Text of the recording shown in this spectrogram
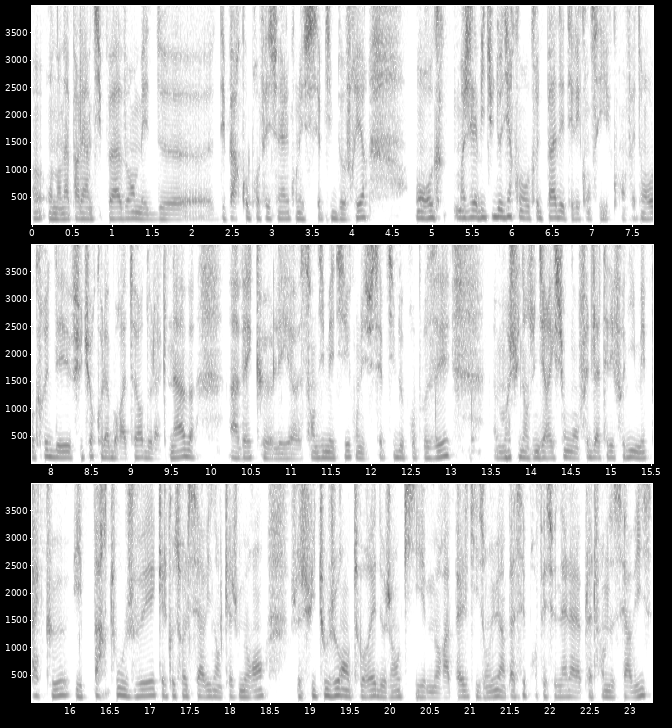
on en a parlé un petit peu avant, mais de, des parcours professionnels qu'on est susceptible d'offrir moi, j'ai l'habitude de dire qu'on recrute pas des téléconseillers. En fait, on recrute des futurs collaborateurs de la CNAV avec euh, les 110 euh, métiers qu'on est susceptible de proposer. Euh, moi, je suis dans une direction où on fait de la téléphonie, mais pas que. Et partout où je vais, quel que soit le service dans lequel je me rends, je suis toujours entouré de gens qui me rappellent qu'ils ont eu un passé professionnel à la plateforme de service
